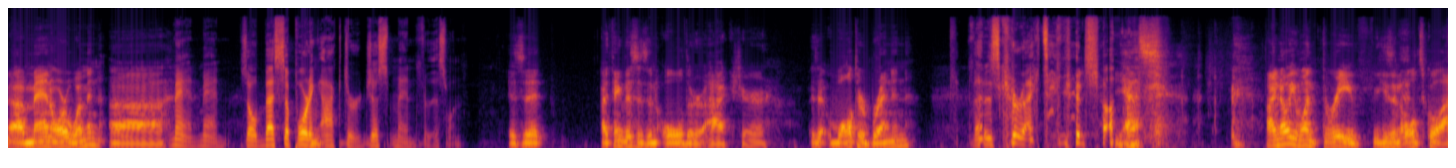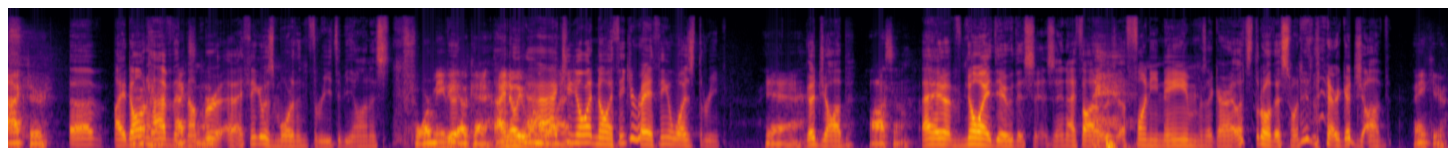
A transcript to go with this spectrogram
Uh, man or woman? Uh, Man, man. So, Best Supporting Actor, just men for this one. is it? I think this is an older actor. Is it Walter Brennan? That is correct. Good job. Yes. I know he won three. He's an old school actor. Uh, I don't Okay, have the excellent. number. I think it was more than three, to be honest. Four maybe. Good. Okay, I know he won a Uh, lot. Actually, you know what? No, I think you're right. I think it was three. yeah, Good job. awesome. I have no idea who this is, and I thought it was a funny name. I was like, all right, let's throw this one in there. Good job. Thank you.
